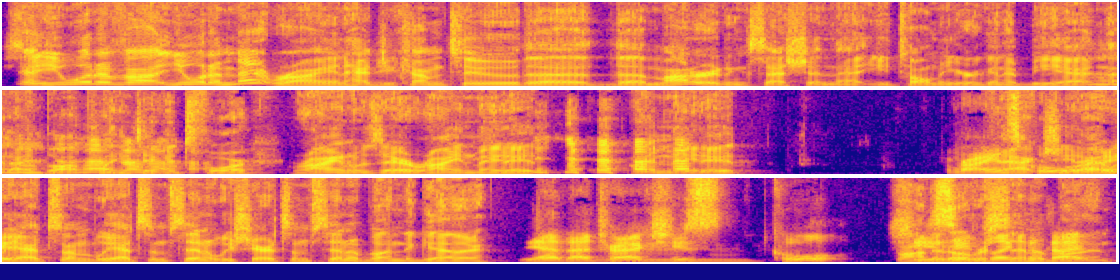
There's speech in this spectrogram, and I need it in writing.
so, Yeah, you would have uh, you would have met Ryan had you come to the the moderating session that you told me you were going to be at and that I bought plane tickets for. Ryan was there. Ryan made it. I made it. ryan's Actually, cool right? we had some we had some Cinna. We shared some Cinnabon together. yeah that track she's Mm. cool bonded seems over like the type. Cinnabon.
